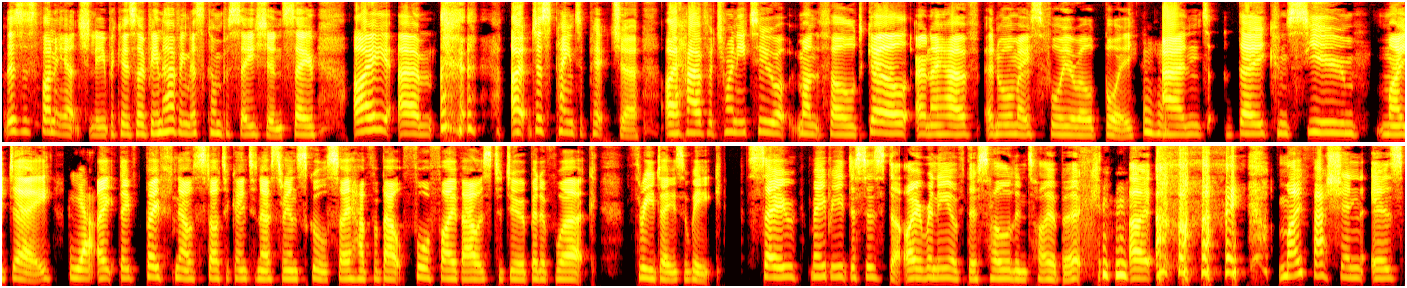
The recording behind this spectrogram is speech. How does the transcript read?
this is funny actually because I've been having this conversation. So I um I just paint a picture. I have a 22 month old girl and I have an almost 4 year old boy mm-hmm. and they consume my day. Yeah. I, they've both now started going to nursery and school so I have about 4 or 5 hours to do a bit of work 3 days a week. So maybe this is the irony of this whole entire book. I, my fashion is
